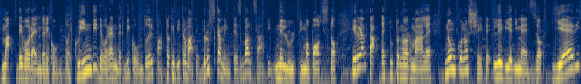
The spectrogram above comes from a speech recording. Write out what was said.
ma devo rendere conto e quindi devo rendervi conto del fatto che vi trovate bruscamente sbalzati nell'ultimo posto. In realtà è tutto normale, non conoscete le vie di mezzo. Ieri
